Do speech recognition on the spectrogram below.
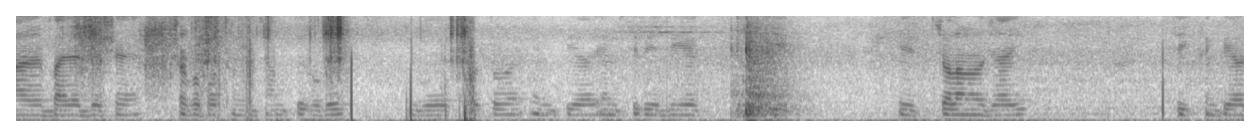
আর বাইরের দেশে সর্বপ্রথম জানতে হবে এমপিআর এমসিবি দিয়ে কি- চালানো যায়? সিক্স এমপিআর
